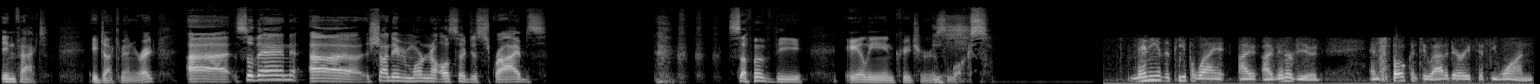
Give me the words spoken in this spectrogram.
in fact a documentary, right? Uh, so then uh, Sean David Morton also describes. some of the alien creatures' looks. Many of the people I, I, I've interviewed and spoken to out at Area 51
